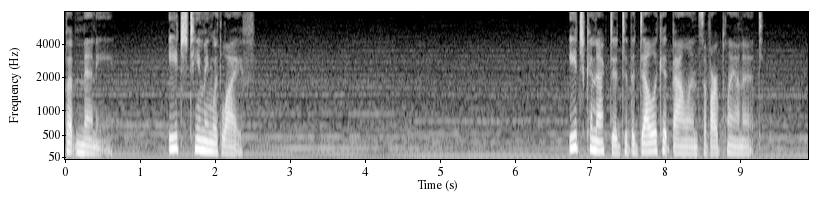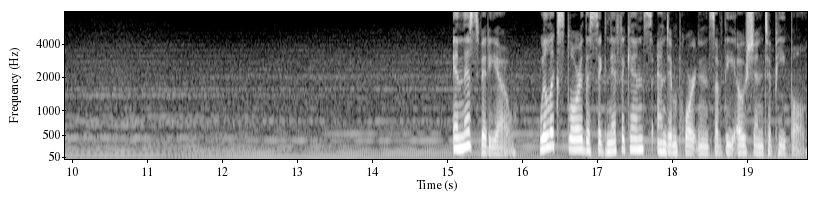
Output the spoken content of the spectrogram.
but many, each teeming with life. Each connected to the delicate balance of our planet. In this video, we'll explore the significance and importance of the ocean to people.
